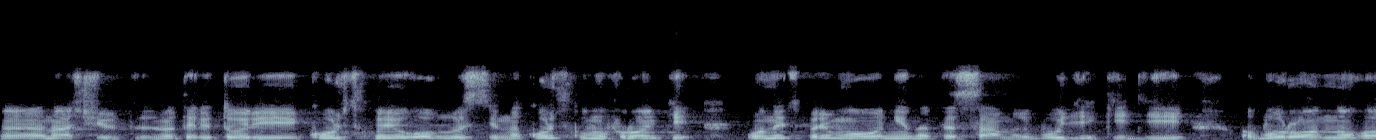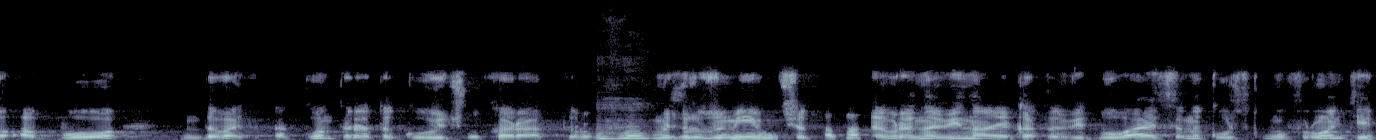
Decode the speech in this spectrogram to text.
е, Наші на території Курської області на Курському фронті вони спрямовані на те саме будь-які дії оборонного або давайте так контратакуючого характеру. Ми ж розуміємо, що та маневрена війна, яка там відбувається на Курському фронті,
